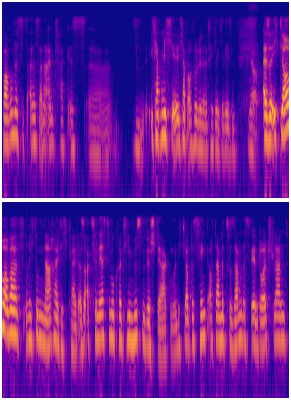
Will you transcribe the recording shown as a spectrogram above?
warum das jetzt alles an einem Tag ist, äh, ich habe mich, ich habe auch nur den Artikel gelesen. Ja. Also ich glaube aber Richtung Nachhaltigkeit, also Aktionärsdemokratie müssen wir stärken. Und ich glaube, das hängt auch damit zusammen, dass wir in Deutschland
